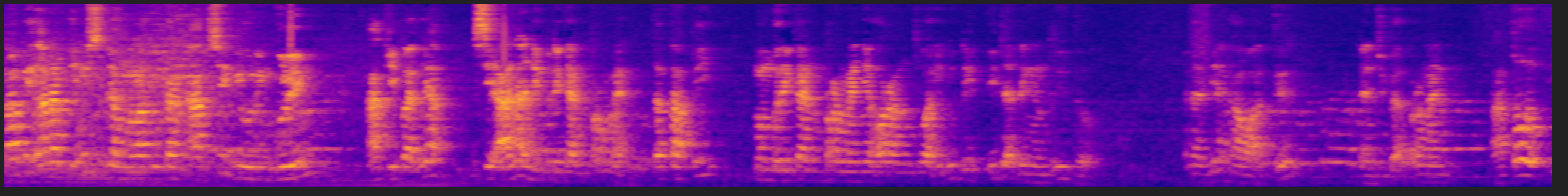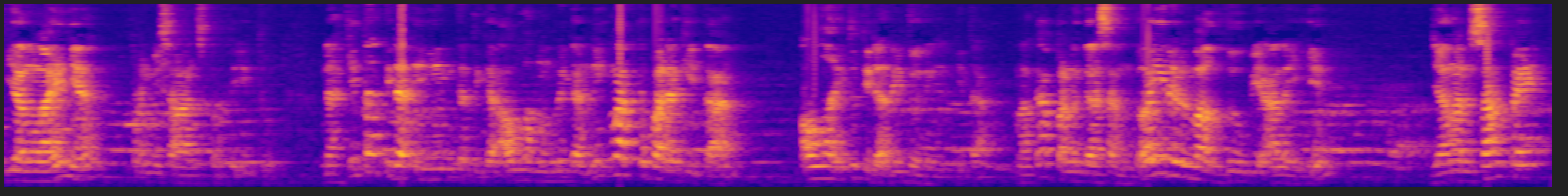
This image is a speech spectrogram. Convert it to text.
Tapi anak ini sudah melakukan aksi guling-guling, akibatnya si anak diberikan permen. Tetapi memberikan permennya orang tua ini tidak dengan itu, karena dia khawatir dan juga permen atau yang lainnya permisalan seperti itu. Nah, kita tidak ingin ketika Allah memberikan nikmat kepada kita, Allah itu tidak ridho dengan kita. Maka penegasan ghairil maghdubi alaihim jangan sampai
